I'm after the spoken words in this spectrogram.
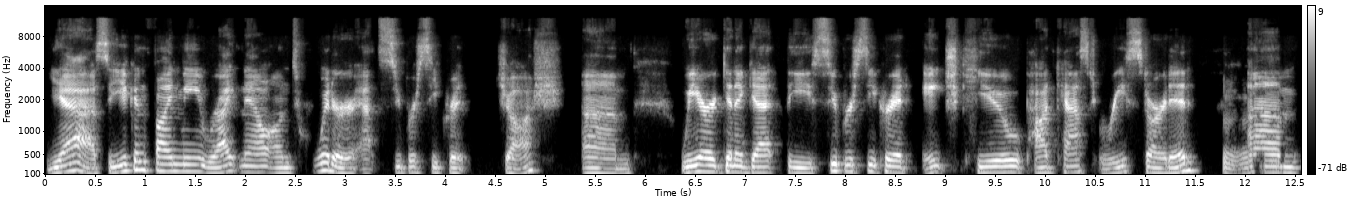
Yeah, so you can find me right now on Twitter at Super Secret Josh. Um, we are gonna get the Super Secret HQ podcast restarted. Mhm. Um,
